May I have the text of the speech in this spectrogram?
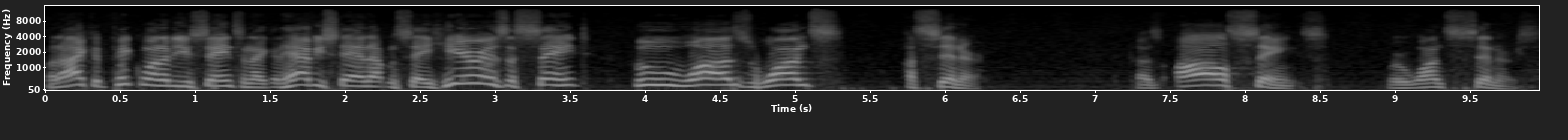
But I could pick one of you saints and I could have you stand up and say, Here is a saint who was once a sinner. Because all saints were once sinners.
